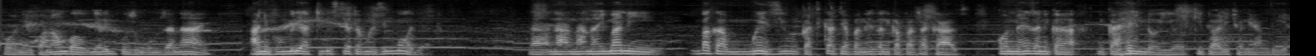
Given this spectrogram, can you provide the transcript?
Kwa hiyo nilikuwa naomba ujaribu kuzungumza naye anivumilia at least hata mwezi mmoja. Na, na, na, na imani mpaka mwezi huu katikati hapa naweza nikapata kazi kwao, naweza nika, nika handle hiyo kitu alichoniambia.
